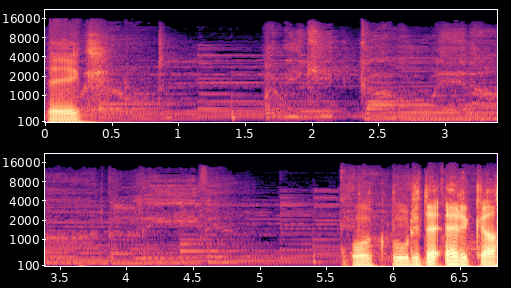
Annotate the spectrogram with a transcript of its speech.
Pyk. O kurde, Erka.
